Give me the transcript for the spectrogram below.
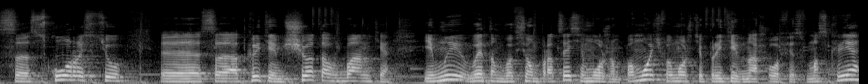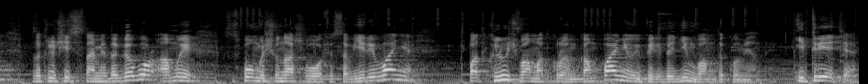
с скоростью, э, с открытием счета в банке. И мы в этом во всем процессе можем помочь. Вы можете прийти в наш офис в Москве, заключить с нами договор, а мы с помощью нашего офиса в Ереване под ключ вам откроем компанию и передадим вам документы. И третье.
